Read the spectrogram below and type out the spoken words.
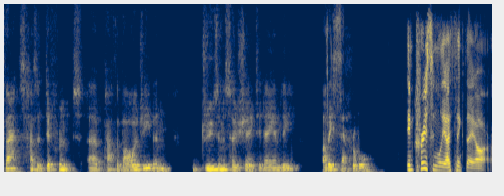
that has a different uh, pathobiology than drusen associated AMD? Are they separable? Increasingly, I think they are.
